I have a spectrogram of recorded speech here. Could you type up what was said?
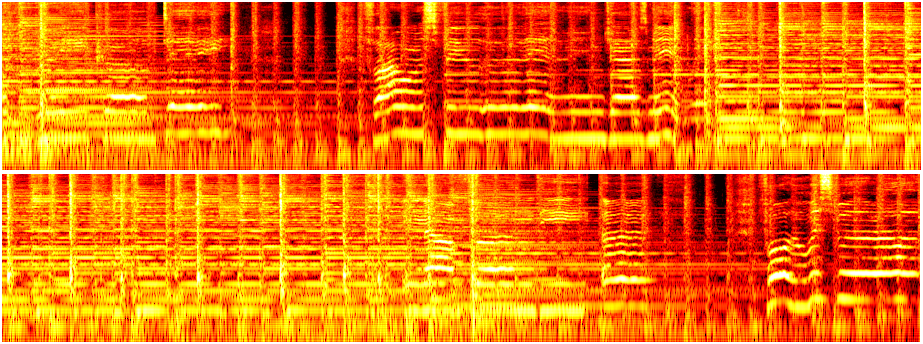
At the break of day. Flowers fill her hair in jasmine whisper of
